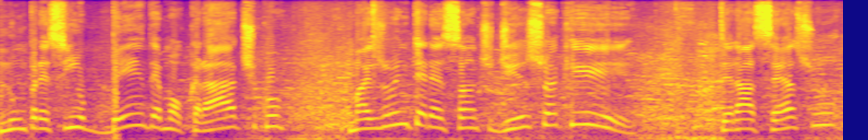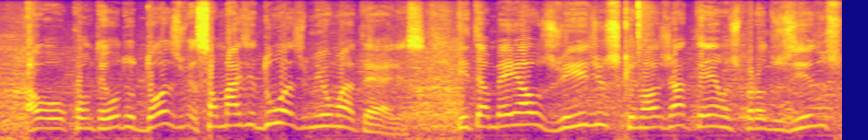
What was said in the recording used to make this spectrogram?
num precinho bem democrático, mas o interessante disso é que terá acesso ao conteúdo dos. São mais de duas mil matérias. E também aos vídeos que nós já temos produzidos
